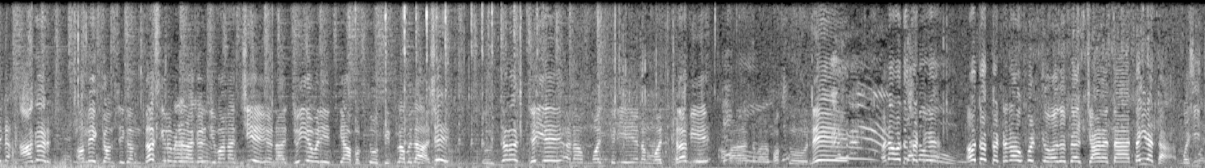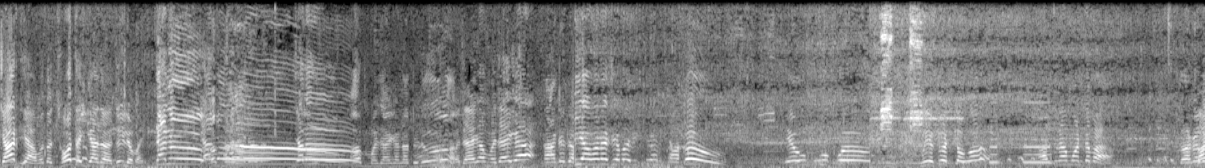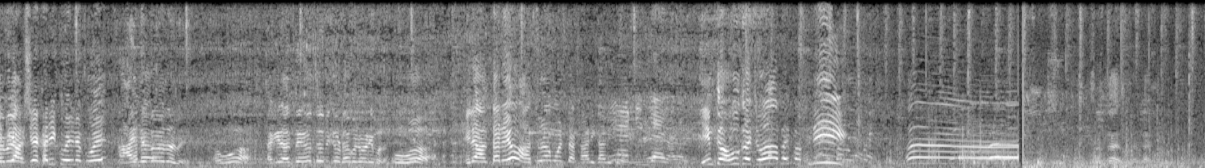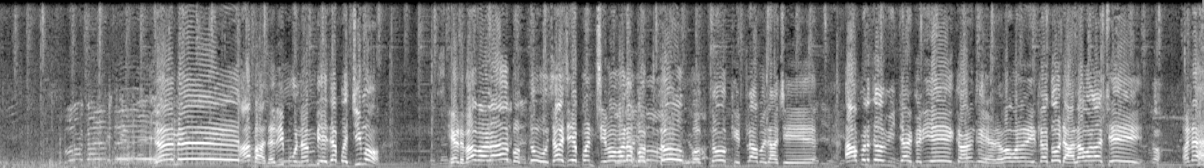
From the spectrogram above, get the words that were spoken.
લઈને આગળ અમે કમસે કમ દસ કિલોમીટર આગળ જવાના છીએ અને જોઈએ વળી ત્યાં ભક્તો કેટલા બધા હશે. તો ચલો જઈએ અને મોજ કરીએ અને મોજ ખરાબીએ. અમારા તમારા ભક્તોને. અને હવે તો હવે તો કટરા ઉપર હવે તો ત્યાં ચાર હતા ત્રણ હતા. પછી ચાર થયા. હવે તો છ થઈ ગયા હતા. જોઈ લો ભાઈ. ચાલો. ચલો. મજા આયેગા ના પીલું. મજા આયેગા મજા આયેગા આગળ આવવાના છે ભાઈ વિક્રમ ઠાકોર. એવું મૂક હું એટલો જ કહું આટલા મોન બાકી હશે ખરી કોઈ ને કોઈ? આઈને તમે ઓહો. આખી રાત તો ઠાકોર મળે? ઓહો. એટલે આવતા નહીં હો હાથોના મોનતા ખાલી ખાલી. એમ કહું કે જો આ ભાઈ સરકાર આ ભાદરવી પૂનમ બે હજાર પચીસમાં હેડવા વાળા ભક્તો ઓછા છે પણ સેવા વાળા ભક્તો ભક્તો કેટલા બધા છે? આપણે તો વિચાર કરીએ કારણ કે હેડવા વાળા એટલા તો ડાલા વાળા છે. અને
